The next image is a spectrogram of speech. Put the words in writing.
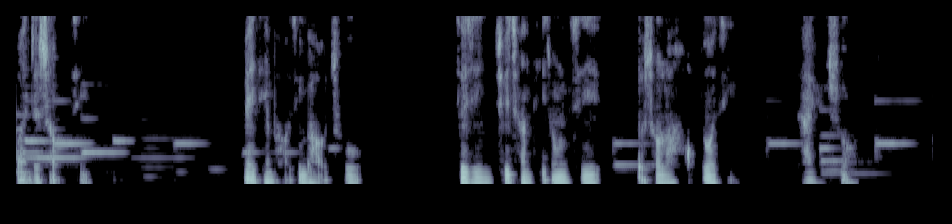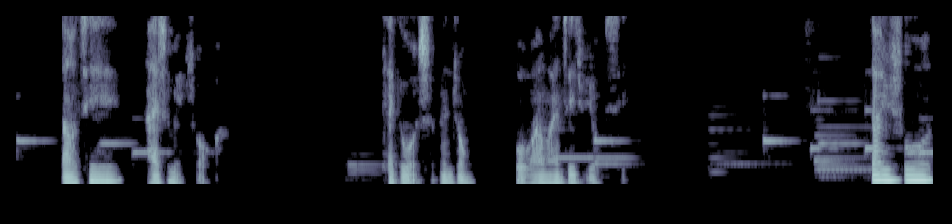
玩着手机。每天跑进跑出，最近去称体重机都瘦了好多斤。大鱼说：“老七还是没说话。”再给我十分钟，我玩完这局游戏。大鱼说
